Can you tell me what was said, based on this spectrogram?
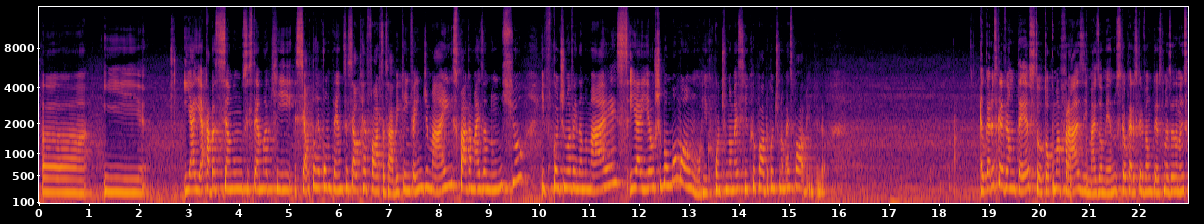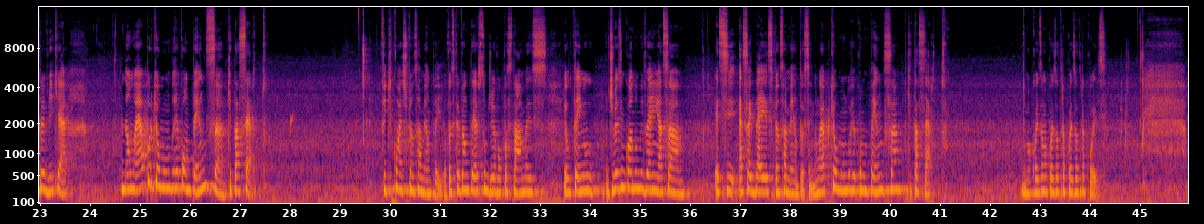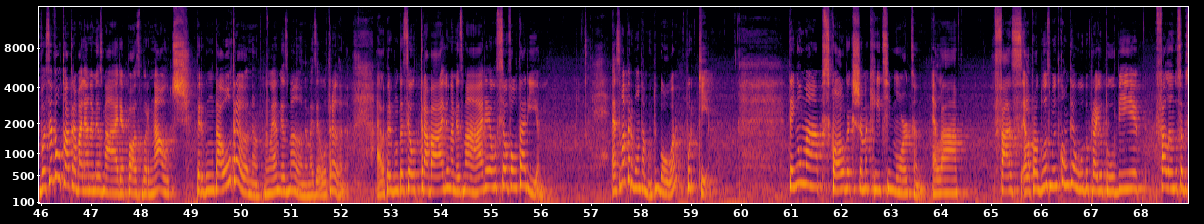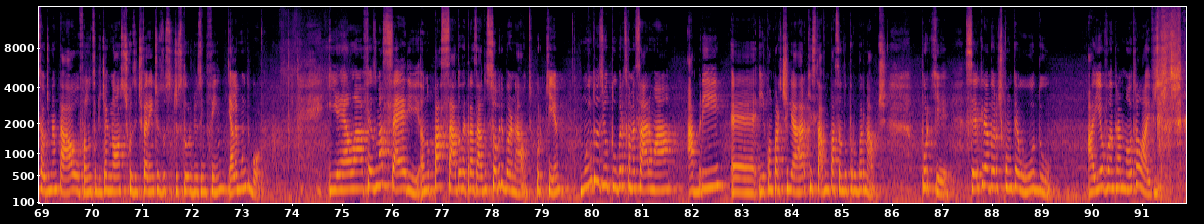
Uh, e e aí acaba sendo um sistema que se autorrecompensa e se autorreforça, sabe? Quem vende mais paga mais anúncio e continua vendendo mais, e aí é o chibom bombom. O rico continua mais rico e o pobre continua mais pobre, entendeu? Eu quero escrever um texto, tô com uma frase mais ou menos que eu quero escrever um texto, mas eu não escrevi, que é não é porque o mundo recompensa que tá certo. Fique com esse pensamento aí. Eu vou escrever um texto um dia, vou postar, mas eu tenho. De vez em quando me vem essa, esse, essa ideia, esse pensamento. assim. Não é porque o mundo recompensa que tá certo. Uma coisa é uma coisa, outra coisa é outra coisa. Você voltou a trabalhar na mesma área pós-burnout? Pergunta a outra Ana. Não é a mesma Ana, mas é outra Ana. Ela pergunta se eu trabalho na mesma área ou se eu voltaria. Essa é uma pergunta muito boa, por quê? Tem uma psicóloga que chama Katie Morton. Ela faz, ela produz muito conteúdo para YouTube falando sobre saúde mental, falando sobre diagnósticos e diferentes distúrbios, enfim. Ela é muito boa. E ela fez uma série ano passado ou retrasado sobre burnout, porque muitos youtubers começaram a abrir é, e compartilhar que estavam passando por um burnout. Por quê? Ser criador de conteúdo Aí eu vou entrar numa outra live, gente.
